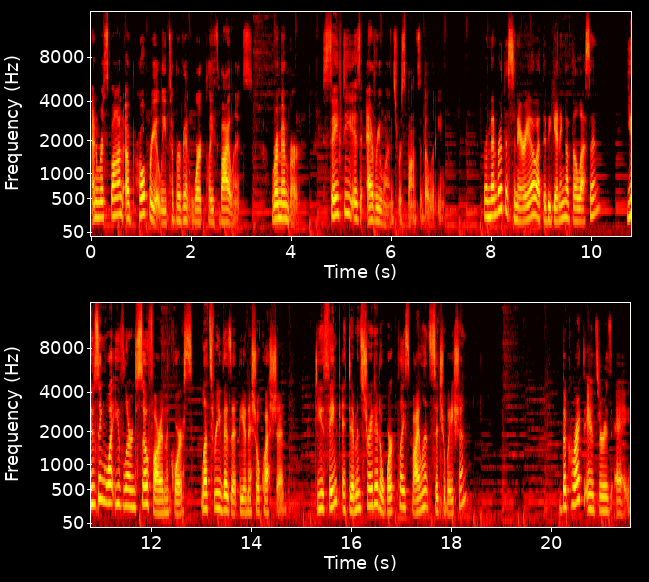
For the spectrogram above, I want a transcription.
and respond appropriately to prevent workplace violence. Remember, safety is everyone's responsibility. Remember the scenario at the beginning of the lesson? Using what you've learned so far in the course, let's revisit the initial question. Do you think it demonstrated a workplace violence situation? The correct answer is A.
